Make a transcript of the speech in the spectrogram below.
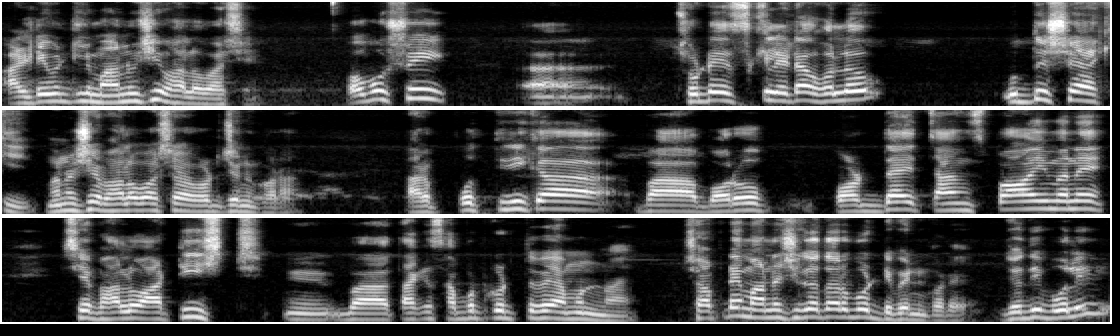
আলটিমেটলি মানুষই ভালোবাসে। অবশ্যই ছোট স্কেল এটা হলেও উদ্দেশ্য একই, মানুষের ভালোবাসা অর্জন করা। আর পত্রিকা বা বড় পর্দায় চান্স পাওয়াই মানে সে ভালো আর্টিস্ট বা তাকে সাপোর্ট করতে হবে এমন নয়। সবটাই মানসিকতার উপর ডিপেন্ড করে। যদি বলি,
